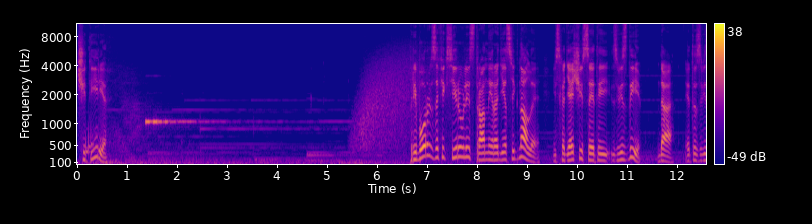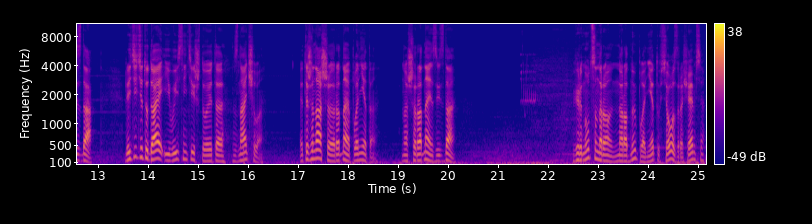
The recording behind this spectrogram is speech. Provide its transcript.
4. Приборы зафиксировали странные радиосигналы, исходящие с этой звезды. Да, это звезда. Летите туда и выясните, что это значило. Это же наша родная планета. Наша родная звезда. Вернуться на, на родную планету. Все, возвращаемся.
